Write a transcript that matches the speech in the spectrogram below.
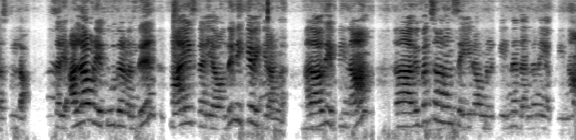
ரசுல்லா. சரி அல்லாவுடைய தூதர் வந்து மாயிஸ் வந்து நிக்க வைக்கிறாங்க. அதாவது எப்படின்னா விபச்சாரம் செய்யறவங்களுக்கு என்ன தண்டனை அப்படின்னா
